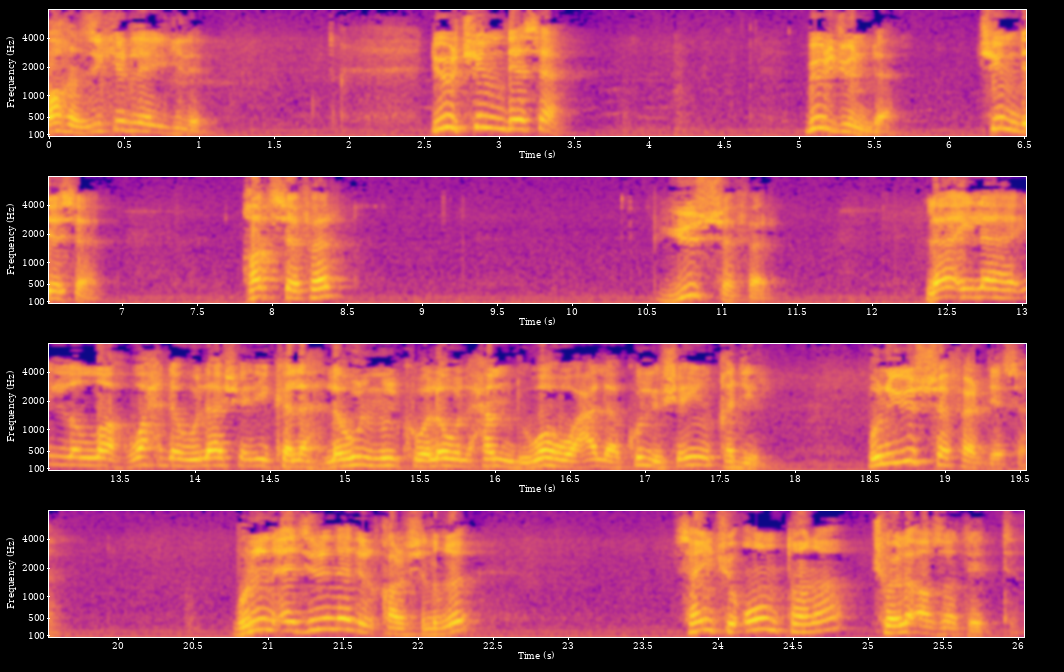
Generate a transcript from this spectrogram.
bakın zikirle ilgili diyor kim dese bir günde kim dese kaç sefer yüz sefer La ilahe illallah vahdehu la şerike leh lehul mulku ve lehul hamdu ve hu ala kulli şeyin kadir. Bunu yüz sefer desen. Bunun ecri nedir karşılığı? Sen ki on tane köle azat ettin.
